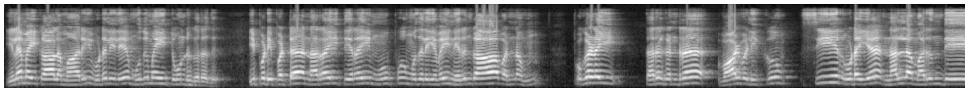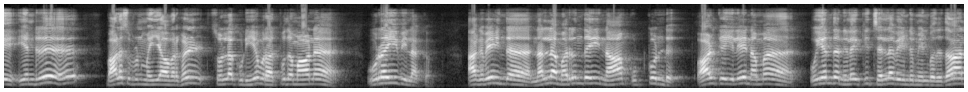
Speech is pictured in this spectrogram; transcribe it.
இளமை காலம் மாறி உடலிலே முதுமை தோன்றுகிறது. இப்படிப்பட்ட நரை திரை மூப்பு முதலியவை நெருங்கா வண்ணம் புகழை தருகின்ற வாழ்வழிக்கும் சீர் உடைய நல்ல மருந்தே என்று பாலசுப்ரமணியம் அவர்கள் சொல்லக்கூடிய ஒரு அற்புதமான உரை விளக்கம். ஆகவே இந்த நல்ல மருந்தை நாம் உட்கொண்டு வாழ்க்கையிலே நம்ம உயர்ந்த நிலைக்கு செல்ல வேண்டும் என்பதுதான்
